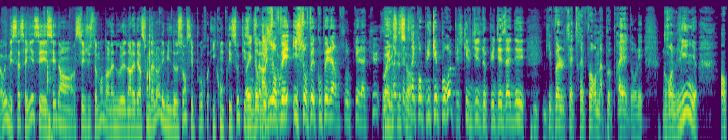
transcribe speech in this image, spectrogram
Bah oui, mais ça, ça y est, c'est, dans, c'est justement dans la, dans la version de la loi, les 1200, c'est pour y compris ceux qui oui, sont donc salariés. Ils sont, fait, ils sont fait couper l'herbe sous le pied là-dessus. C'est vrai que c'est très compliqué pour eux, puisqu'ils disent depuis des années qu'ils veulent cette réforme à peu près dans les grandes lignes. En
